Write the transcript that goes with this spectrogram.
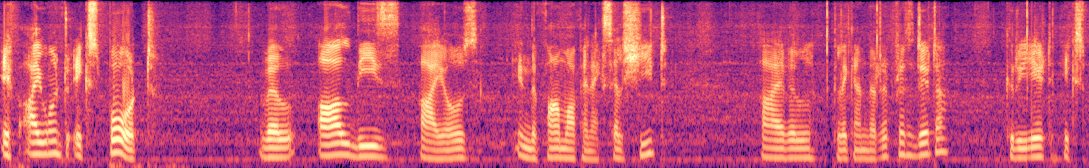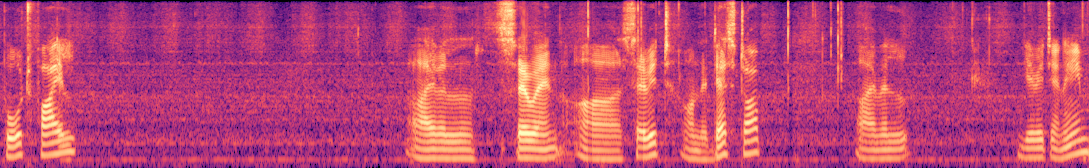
if I want to export well all these IOs in the form of an Excel sheet I will click on the reference data create export file I will save and uh, save it on the desktop. I will give it a name.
